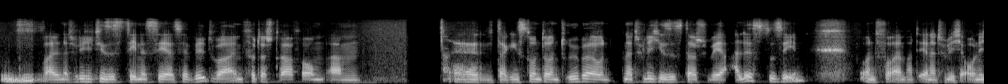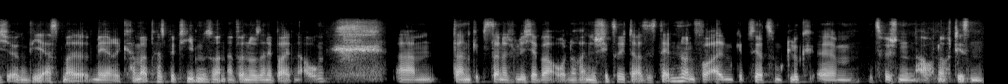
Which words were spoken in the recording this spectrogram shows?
weil natürlich diese Szene sehr, sehr wild war im vierter Strafraum. Ähm, äh, da ging es drunter und drüber und natürlich ist es da schwer, alles zu sehen. Und vor allem hat er natürlich auch nicht irgendwie erstmal mehrere Kameraperspektiven, sondern einfach nur seine beiden Augen. Ähm, dann gibt es da natürlich aber auch noch einen Schiedsrichterassistenten und vor allem gibt es ja zum Glück ähm, inzwischen auch noch diesen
